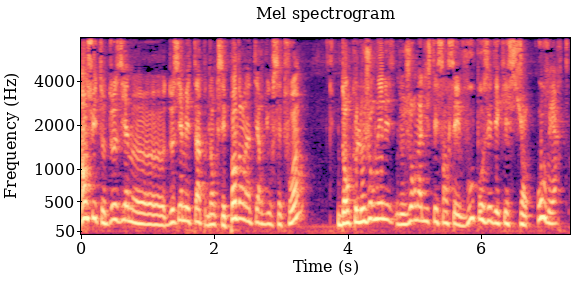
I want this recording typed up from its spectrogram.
ensuite, deuxième, euh, deuxième étape, donc c'est pendant l'interview cette fois. Donc le journaliste, le journaliste est censé vous poser des questions ouvertes.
